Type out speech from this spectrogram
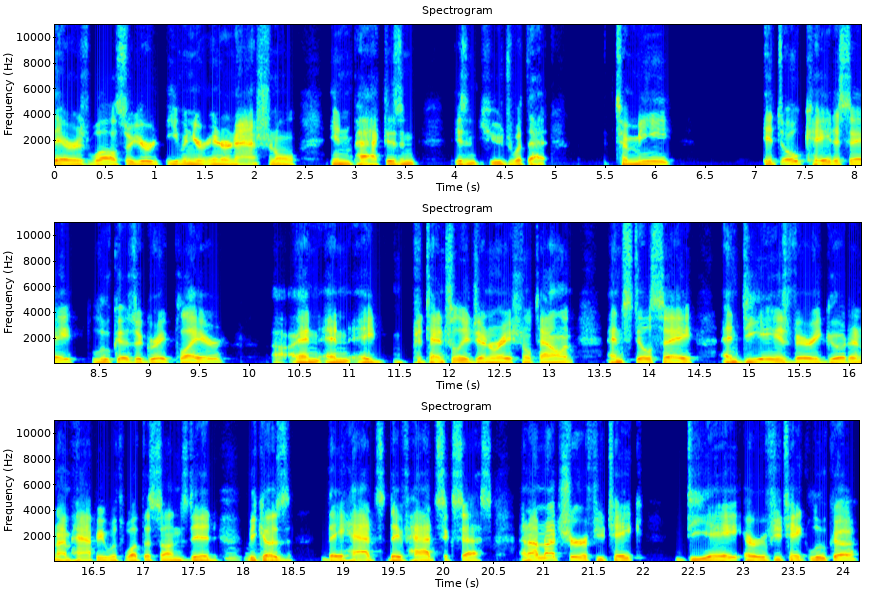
there as well. So your even your international impact isn't isn't huge with that. To me, it's okay to say Luka is a great player uh, and and a potentially a generational talent, and still say and Da is very good, and I'm happy with what the Suns did Mhm. because they had they've had success. And I'm not sure if you take Da or if you take Luka,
